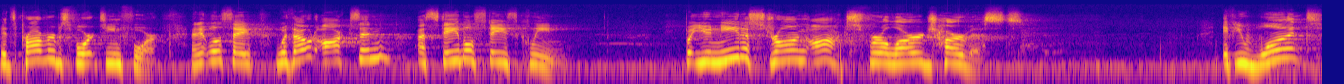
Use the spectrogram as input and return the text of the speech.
It's Proverbs 14:4, and it will say, "Without oxen, a stable stays clean, but you need a strong ox for a large harvest." If you want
